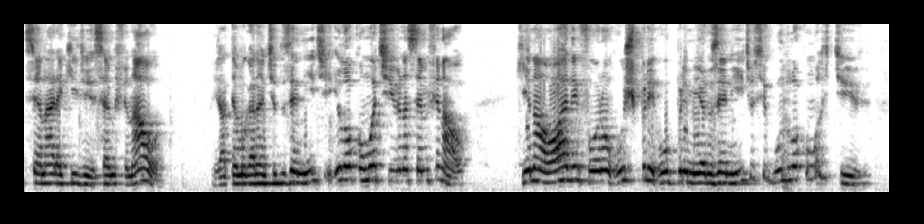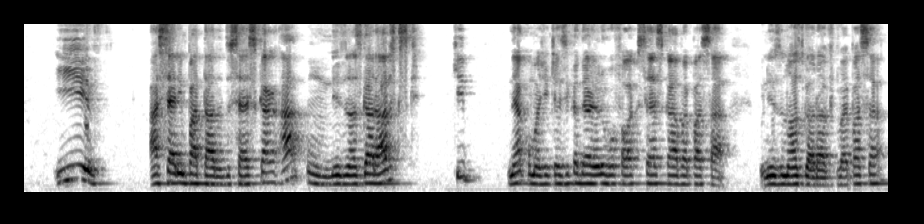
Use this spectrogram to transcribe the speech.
cenário aqui de semifinal, já temos garantido Zenit e Lokomotiv na semifinal. Que na ordem foram os, o primeiro Zenit e o segundo Lokomotiv. E a série empatada do CSKA com Nizhny Garavsk, que, né, como a gente é zica dela, eu vou falar que o CSKA vai passar, o Nizhny Garavsk vai passar.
